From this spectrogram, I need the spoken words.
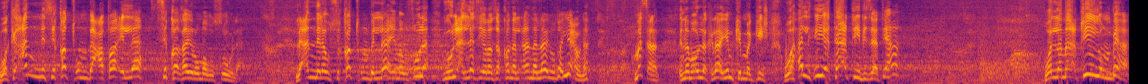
وكأن ثقتهم بعطاء الله ثقة غير موصولة. لأن لو ثقتهم بالله موصولة يقول الذي رزقنا الآن لا يضيعنا. مثلا إنما أقول لك لا يمكن ما تجيش. وهل هي تأتي بذاتها؟ ولا مأتي بها؟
